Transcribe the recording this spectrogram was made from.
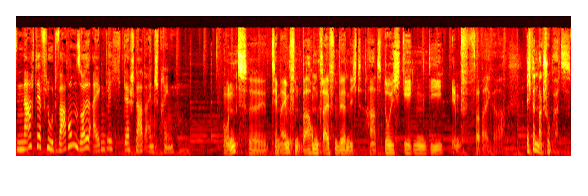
Nach der Flut, warum soll eigentlich der Staat einspringen? Und äh, Thema Impfen. Warum greifen wir nicht hart durch gegen die Impfverweigerer? Ich bin Marc Schuberts.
